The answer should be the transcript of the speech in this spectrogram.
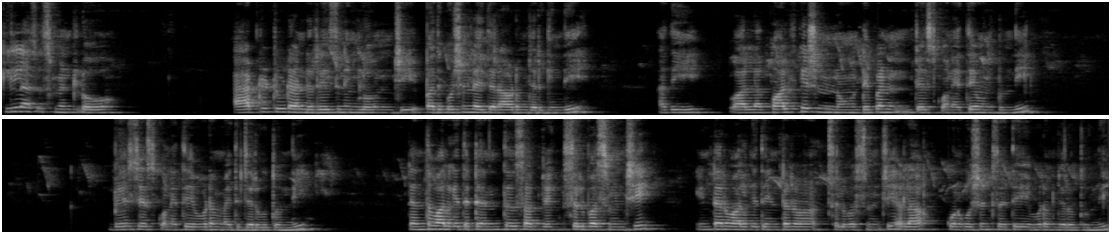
స్కిల్ అసెస్మెంట్లో యాప్టిట్యూడ్ అండ్ రీజనింగ్లో నుంచి పది క్వశ్చన్లు అయితే రావడం జరిగింది. అది వాళ్ళ క్వాలిఫికేషన్ను డిపెండ్ చేసుకొని అయితే ఉంటుంది. బేస్ చేసుకొని అయితే ఇవ్వడం అయితే జరుగుతుంది. టెన్త్ వాళ్ళకైతే టెన్త్ సబ్జెక్ట్ సిలబస్ నుంచి ఇంటర్ వాళ్ళకైతే ఇంటర్ సిలబస్ నుంచి అలా కొన్ని క్వశ్చన్స్ అయితే ఇవ్వడం జరుగుతుంది.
